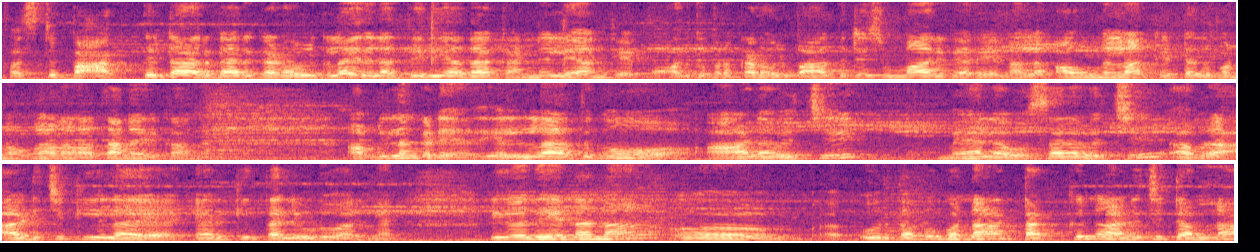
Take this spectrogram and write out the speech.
ஃபஸ்ட்டு பார்த்துட்டா இருக்காரு. கடவுளுக்கெல்லாம் இதெல்லாம் தெரியாதா? கண் இல்லையான்னு கேட்போம். அதுக்கப்புறம் கடவுள் பார்த்துட்டே சும்மா இருக்காரு. நல்லா அவங்கெல்லாம் கெட்டது பண்ணவங்களாம் நல்லா தானே இருக்காங்க. அப்படிலாம் கிடையாது. எல்லாத்துக்கும் ஆடை வச்சு மேலே உசர வச்சு அப்புறம் அடித்து கீழே இறக்கி தள்ளி விடுவாருங்க. இது வந்து என்னென்னா ஒரு தப்பு பண்ணால் டக்குன்னு அடிச்சிட்டோம்னா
